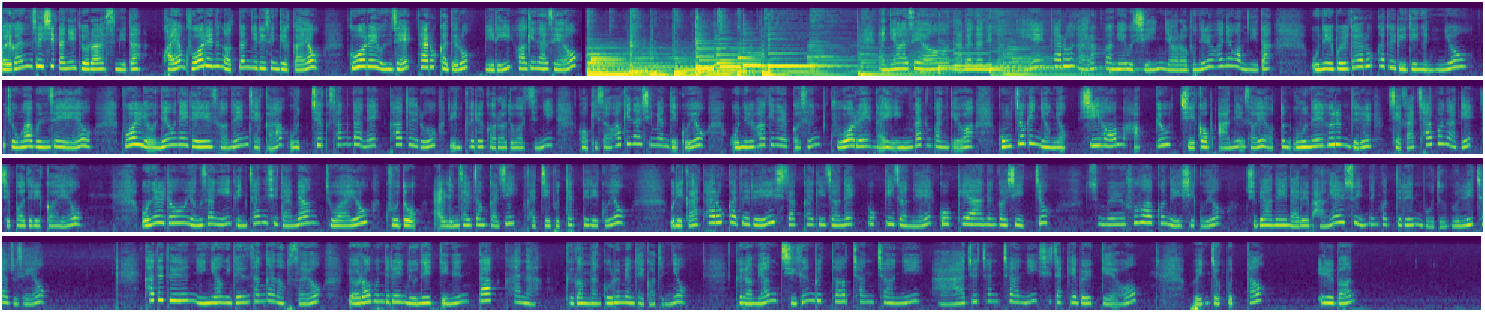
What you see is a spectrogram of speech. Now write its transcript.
월간 3시간이 돌아왔습니다. 과연 9월에는 어떤 일이 생길까요? 9월의 운세 타로카드로 미리 확인하세요. 안녕하세요. 나만 아는 언니의 타로 다락방에 오신 여러분을 환영합니다. 오늘 볼 타로카드 리딩은요. 종합운세예요. 9월 연애운에 대해서는 제가 우측 상단에 카드로 링크를 걸어두었으니 거기서 확인하시면 되고요. 오늘 확인할 것은 9월의 나의 인간관계와 공적인 영역, 시험, 학교, 직업 안에서의 어떤 운의 흐름들을 제가 차분하게 짚어드릴 거예요. 오늘도 영상이 괜찮으시다면 좋아요, 구독, 알림 설정까지 같이 부탁드리고요. 우리가 타로 카드를 시작하기 전에 뽑기 전에 꼭 해야 하는 것이 있죠. 숨을 후 하고 내쉬고요. 주변에 나를 방해할 수 있는 것들은 모두 물리쳐 주세요. 카드든 인형이든 상관없어요. 여러분들의 눈에 띄는 딱 하나, 그것만 고르면 되거든요. 그러면 지금부터 천천히, 아주 천천히 시작해 볼게요. 왼쪽부터 1번,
